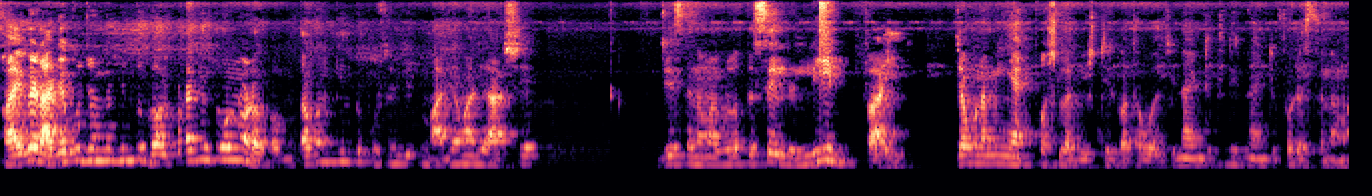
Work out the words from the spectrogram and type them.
ফাইভের আগে পর্যন্ত কিন্তু গল্পটা কিন্তু অন্যরকম। তখন কিন্তু প্রসেনজিৎ মাঝে মাঝে আসে যে সিনেমাগুলোতে সে লিড পাই। যেমন আমি এক পশলা বৃষ্টির কথা বলছি নাইনটি থ্রি নাইনটি ফোরের সিনেমা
